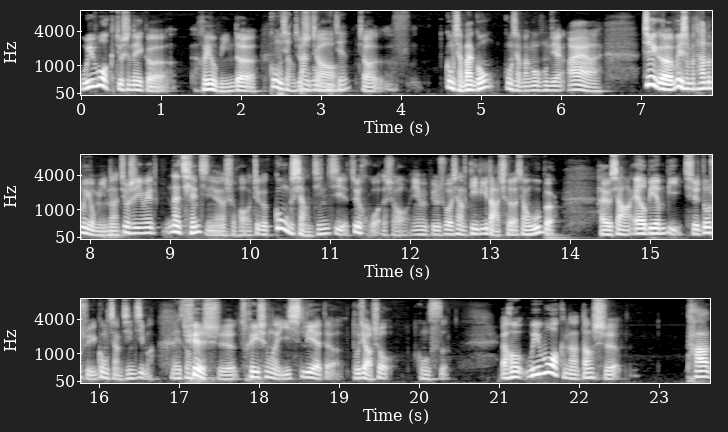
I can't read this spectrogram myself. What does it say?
WeWork 就是那个很有名的共享办公空间，叫共享办公、共享办公空间。哎呀，这个为什么它那么有名呢？就是因为那前几年的时候，这个共享经济最火的时候，因为比如说像滴滴打车、像 Uber，还有像 Airbnb，其实都属于共享经济嘛。没错，确实催生了一系列的独角兽公司。然后 WeWork 呢，当时它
